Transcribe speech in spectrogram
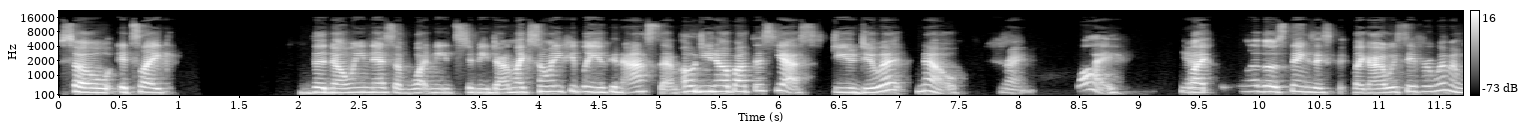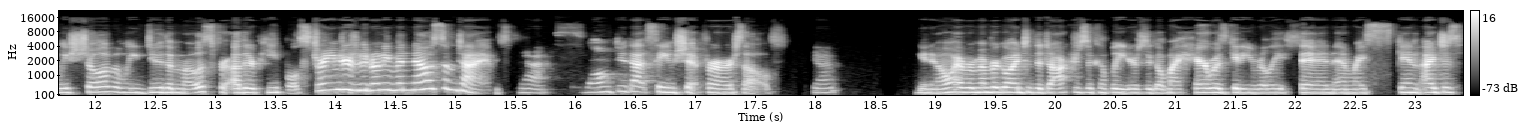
So it's like the knowingness of what needs to be done. Like so many people you can ask them oh do you know about this? Yes. Do you do it? No right. Why? Yeah. like one of those things like i always say for women we show up and we do the most for other people. Strangers we don't even know sometimes. Yes. Won't do that same shit for ourselves. Yeah you know i remember going to the doctors a couple years ago. My hair was getting really thin and my skin i just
